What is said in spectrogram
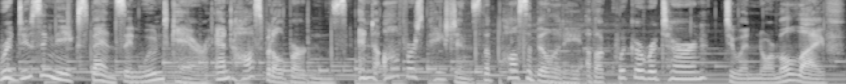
reducing the expense in wound care and hospital burdens, and offers patients the possibility of a quicker return to a normal life.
